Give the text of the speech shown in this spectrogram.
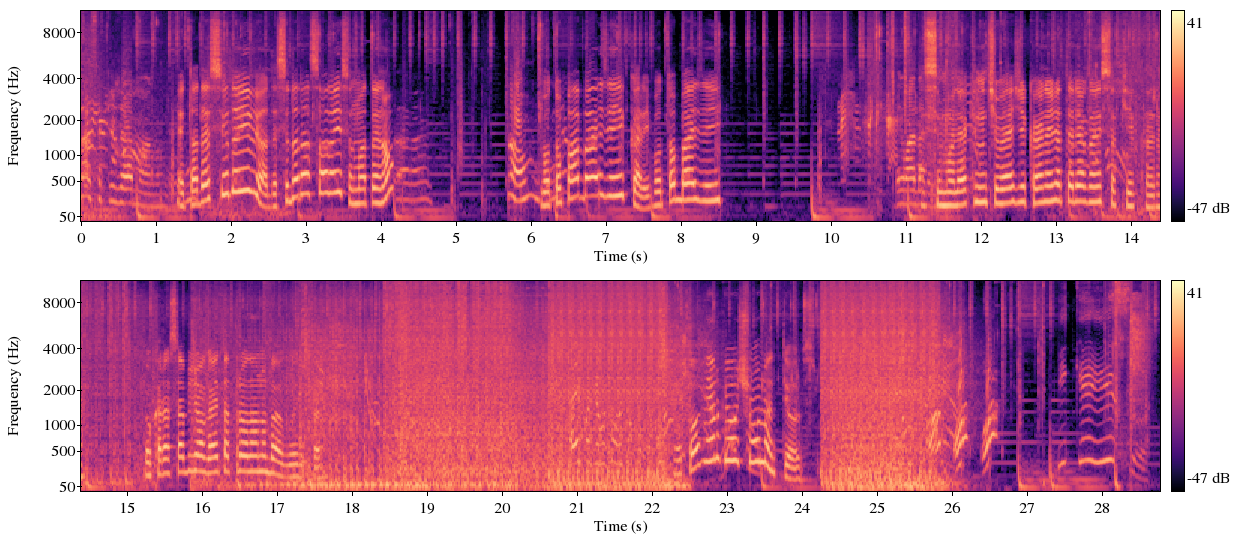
Olha isso aqui já, mano. Ele tá descido aí, viu? Descida da sala aí, você não matou ele não? Caralho. Não, Voltou pra base aí, cara. E voltou base aí. tem uma da Se moleque não tivesse de carne, já teria ganho isso aqui, cara. O cara sabe jogar e tá trolando o bagulho, cara. Eu tô vendo que rushou, Matheus. Ó, ó, ó. Que que é isso?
